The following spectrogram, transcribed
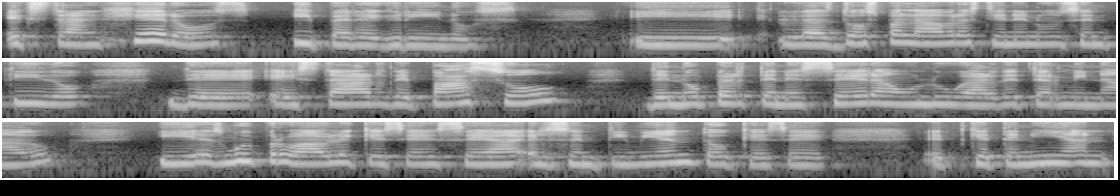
extranjeros y peregrinos. Y las dos palabras tienen un sentido de estar de paso de no pertenecer a un lugar determinado y es muy probable que ese sea el sentimiento que, se, eh, que tenían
